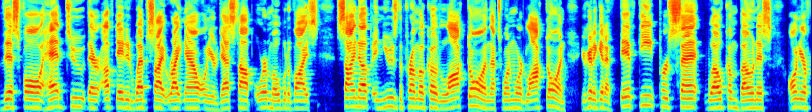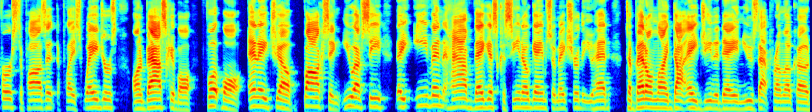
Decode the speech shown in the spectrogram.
this fall. Head to their updated website right now on your desktop or mobile device sign up and use the promo code locked on. That's one word locked on. You're going to get a 50% welcome bonus on your first deposit to place wagers on basketball, football, NHL, boxing, UFC. They even have Vegas casino games. So make sure that you head to betonline.ag today and use that promo code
